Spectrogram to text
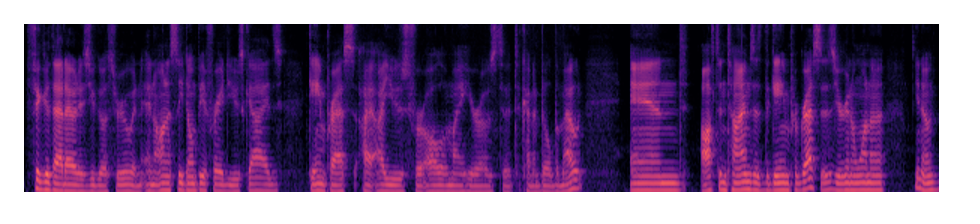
figure that out as you go through. And, and honestly, don't be afraid to use guides. GamePress, I, I use for all of my heroes to, to kind of build them out. And oftentimes, as the game progresses, you're going to want to, you know,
